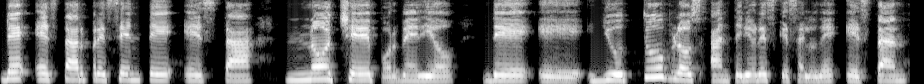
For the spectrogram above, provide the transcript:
de estar presente esta noche por medio de eh, YouTube. Los anteriores que saludé están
